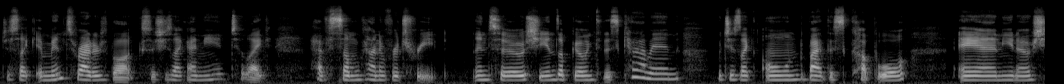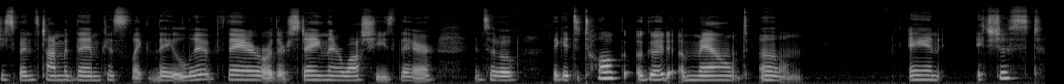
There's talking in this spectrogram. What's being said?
just like immense writer's block. So she's like, I need to like have some kind of retreat. And so she ends up going to this cabin, which is like owned by this couple. And, you know, she spends time with them because, like, they live there or they're staying there while she's there. And so they get to talk a good amount. Um, and it's just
